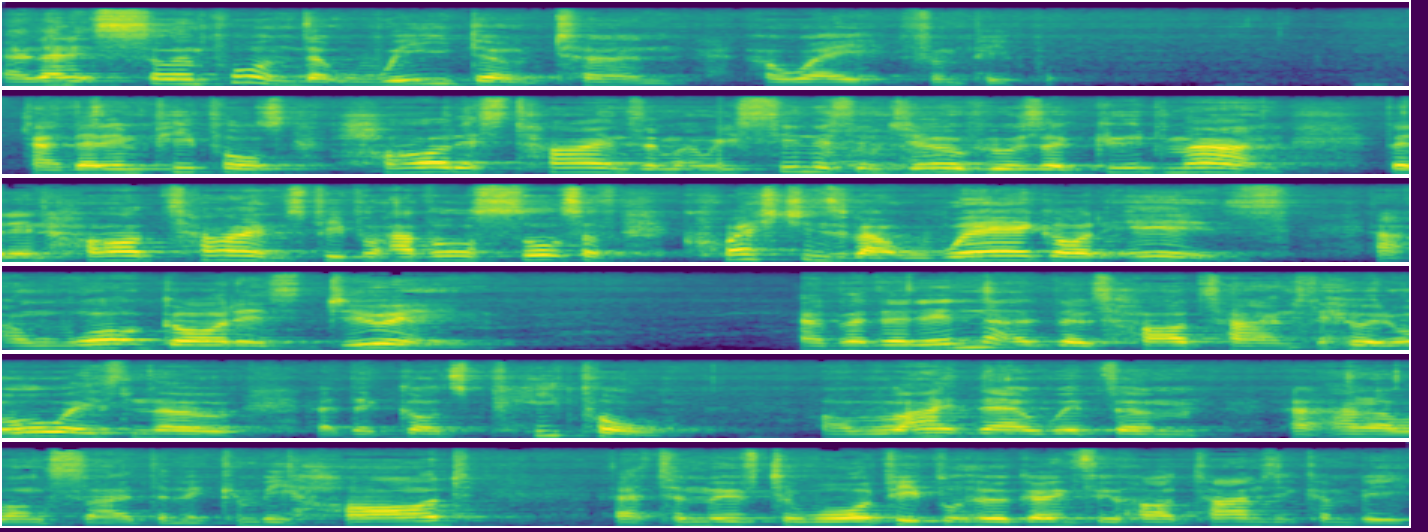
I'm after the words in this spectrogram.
and then it's so important that we don't turn away from people. And that in people's hardest times, and we've seen this in Job, who was a good man, but in hard times, people have all sorts of questions about where God is and what God is doing. Uh, but that in those hard times, they would always know uh, that God's people are right there with them uh, and alongside them. It can be hard uh, to move toward people who are going through hard times. It can be,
